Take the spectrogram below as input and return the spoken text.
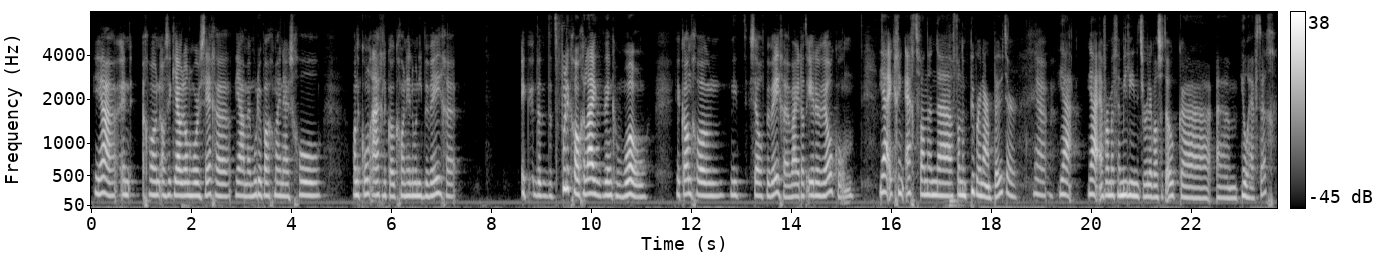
Ja, en gewoon als ik jou dan hoor zeggen, ja, mijn moeder bracht mij naar school, want ik kon eigenlijk ook gewoon helemaal niet bewegen. Ik, dat, dat voel ik gewoon gelijk. Ik denk, wow, je kan gewoon niet zelf bewegen, waar je dat eerder wel kon. Ja, ik ging echt van een, uh, van een puber naar een peuter. Ja. Ja, ja, en voor mijn familie natuurlijk was het ook uh, um, heel heftig.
